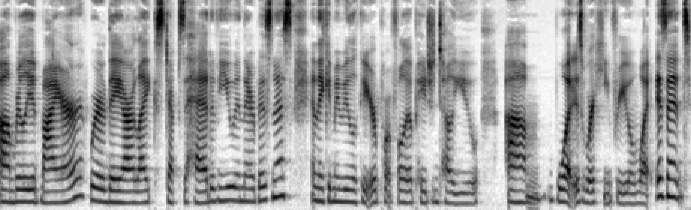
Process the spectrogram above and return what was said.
um, really admire where they are like steps ahead of you in their business and they can maybe look at your portfolio page and tell you um, what is working for you and what isn't.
